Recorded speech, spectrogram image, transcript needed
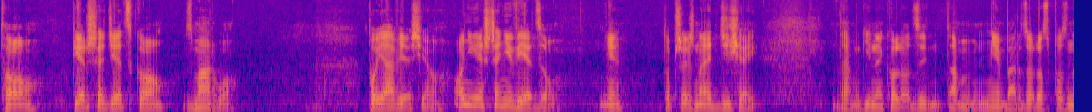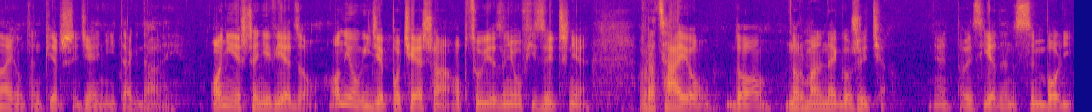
to pierwsze dziecko zmarło, pojawia się. Oni jeszcze nie wiedzą, nie? To przecież nawet dzisiaj tam ginekolodzy tam nie bardzo rozpoznają ten pierwszy dzień i tak dalej. Oni jeszcze nie wiedzą. On ją idzie, pociesza, obcuje z nią fizycznie, wracają do normalnego życia. Nie? To jest jeden z symboli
